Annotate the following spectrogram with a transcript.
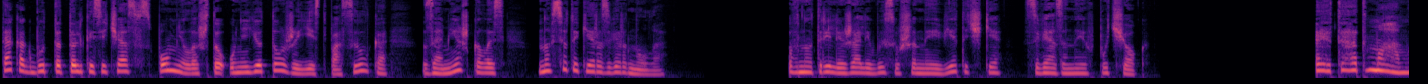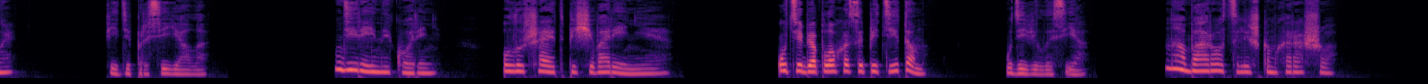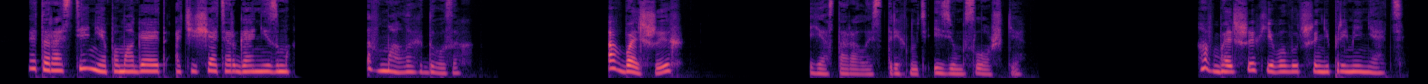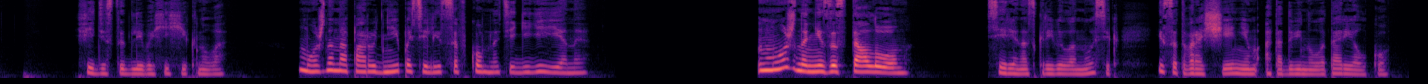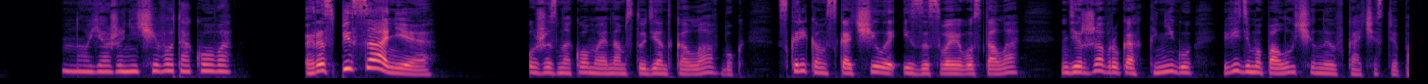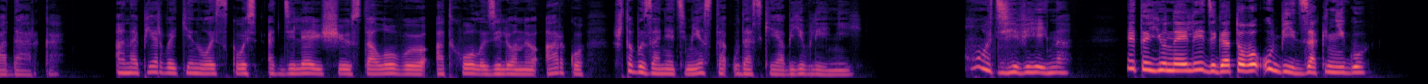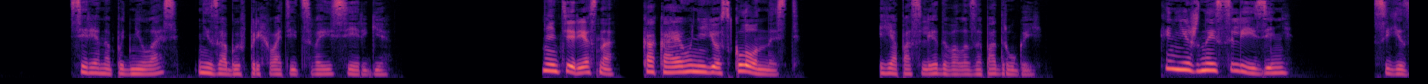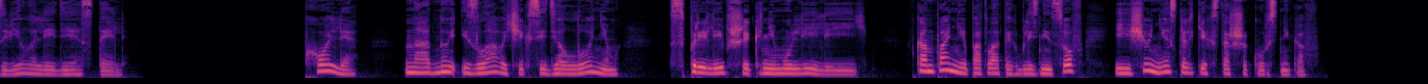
Так как будто только сейчас вспомнила, что у нее тоже есть посылка, замешкалась, но все таки развернула. Внутри лежали высушенные веточки, связанные в пучок. «Это от мамы!» Фиди просияла. «Дерейный корень. Улучшает пищеварение». «У тебя плохо с аппетитом?» — удивилась я. «Наоборот, слишком хорошо. Это растение помогает очищать организм в малых дозах. А в больших?» Я старалась стряхнуть изюм с ложки а в больших его лучше не применять. Фиди стыдливо хихикнула. Можно на пару дней поселиться в комнате гигиены. Можно не за столом. Сирена скривила носик и с отвращением отодвинула тарелку. Но я же ничего такого. Расписание. Уже знакомая нам студентка Лавбук с криком вскочила из-за своего стола держа в руках книгу, видимо, полученную в качестве подарка. Она первой кинулась сквозь отделяющую столовую от холла зеленую арку, чтобы занять место у доски объявлений. «О, Дивейна! Эта юная леди готова убить за книгу!» Сирена поднялась, не забыв прихватить свои серьги. «Интересно, какая у нее склонность?» Я последовала за подругой. «Книжный слизень», — съязвила леди Эстель. В холле на одной из лавочек сидел Лоним с прилипшей к нему лилией компании потлатых близнецов и еще нескольких старшекурсников.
